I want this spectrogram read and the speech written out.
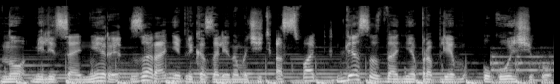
но милиционеры заранее приказали намочить асфальт для создания проблем угонщику.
